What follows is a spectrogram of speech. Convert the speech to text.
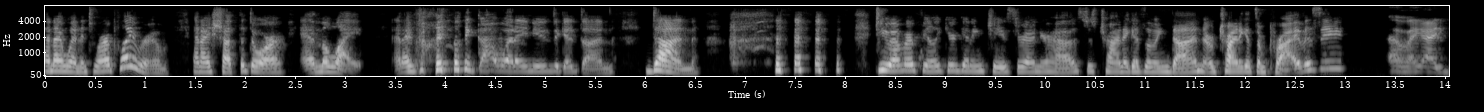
and I went into our playroom and I shut the door and the light. And I finally got what I needed to get done. Done. Do you ever feel like you're getting chased around your house just trying to get something done or trying to get some privacy? Oh my god,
